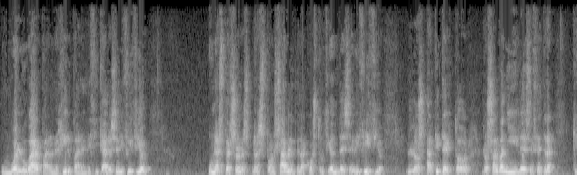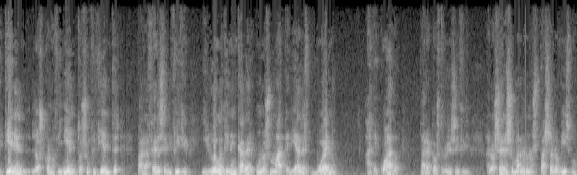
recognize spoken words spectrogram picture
un buen lugar para elegir, para edificar ese edificio, unas personas responsables de la construcción de ese edificio, los arquitectos, los albañiles, etcétera, que tienen los conocimientos suficientes para hacer ese edificio. Y luego tienen que haber unos materiales buenos, adecuados, para construir ese edificio. A los seres humanos nos pasa lo mismo.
